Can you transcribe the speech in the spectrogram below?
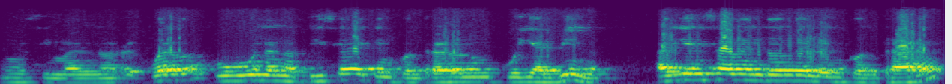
mm, si mal no recuerdo, hubo una noticia de que encontraron un cuy albino. ¿Alguien sabe en dónde lo encontraron?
